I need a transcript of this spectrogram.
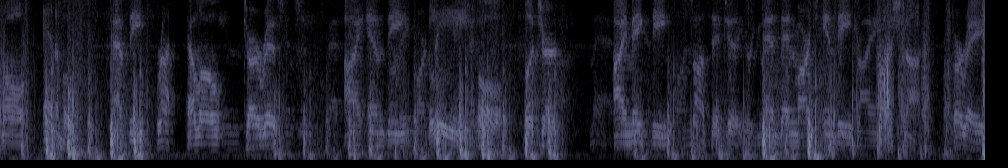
Small animals have the right. Hello, tourists. I am the gleeful butcher. I make the sausages and then march in the Fasnacht parade.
